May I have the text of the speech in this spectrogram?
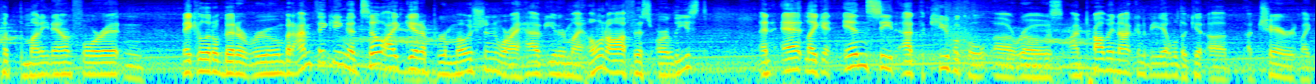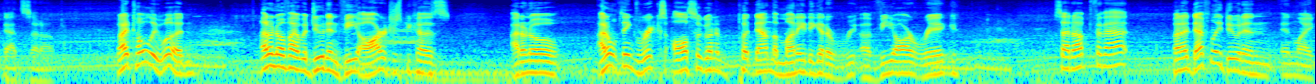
put the money down for it and make a little bit of room. But I'm thinking until I get a promotion where I have either my own office or at least an ed, like an in seat at the cubicle uh, rows, I'm probably not going to be able to get a, a chair like that set up. But I totally would. I don't know if I would do it in VR just because I don't know. I don't think Rick's also going to put down the money to get a, a VR rig set up for that. But I'd definitely do it in, in like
